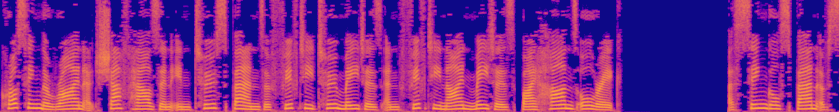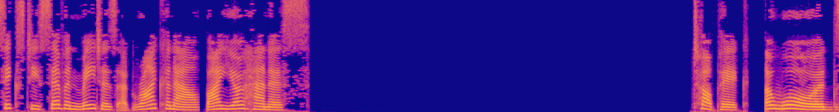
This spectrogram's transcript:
crossing the Rhine at Schaffhausen in two spans of 52 metres and 59 metres by Hans Ulrich, a single span of 67 meters at Reichenau by Johannes. Topic: Awards.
